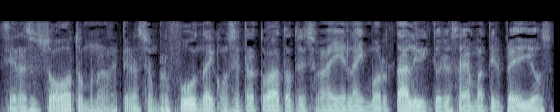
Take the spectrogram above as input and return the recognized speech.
cierre sus ojos, tome una respiración profunda y concentra toda tu atención ahí en la inmortal y victoriosa llama de Dios,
